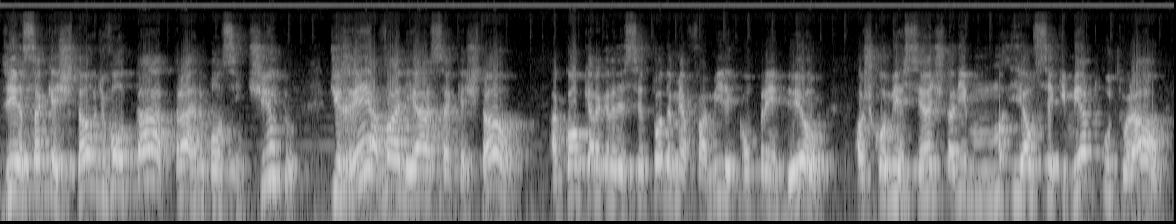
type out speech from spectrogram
de essa questão de voltar atrás no bom sentido, de reavaliar essa questão a qual quero agradecer toda a minha família que compreendeu, aos comerciantes dali e ao segmento cultural,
